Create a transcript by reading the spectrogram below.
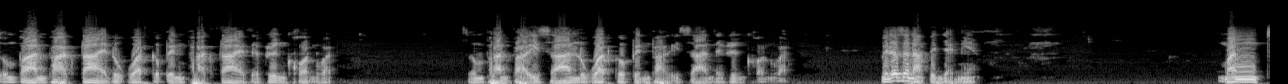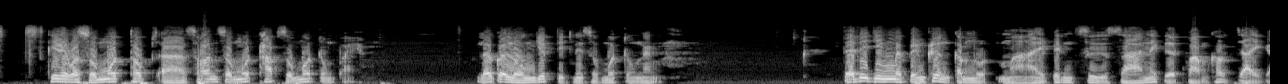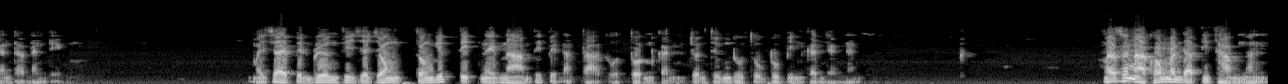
สมภารภาคใต้ลูกวัดก็เป็นภาคใต้แต่ครึ่งคอนวัด สมภารภาคอีสานลูกวัดก็เป็นภาคอีสานแต่ครึ่งคอนวัดมีลักษณะเป็นอย่างเนี้ยมันที่เรียกว่าสมมติทบซ้อนสมมติทับสมมติลงไป แล้วก็หลงยึดติดในสมมติตรงนั้น แต่ที่จริงมันเป็นเครื่องกำหนดหมายเป็นสื่อสารให้เกิดความเข้าใจกันเท่านั้นเอง ไม่ใช่เป็นเรื่องที่จะจ้องต้องยึดติดในนามที่เป็นอัตตาตัวตนกัน จนถึงดูถูกดูบินกันอย่างนั้น ลักษณะของบรรดาติธรรมนั้น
